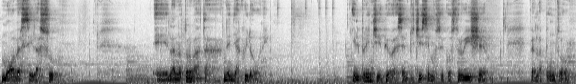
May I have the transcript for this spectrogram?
muoversi lassù e l'hanno trovata negli aquiloni. Il principio è semplicissimo, si costruisce per l'appunto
